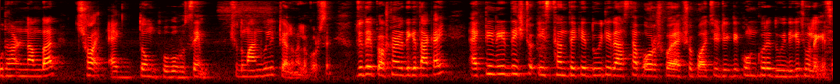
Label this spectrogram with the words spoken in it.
উদাহরণ নাম্বার ছয়, একদম হুবহু সেম শুধু মানগুলি একটু এলোমেলো করছে। যদি এই প্রশ্নটার দিকে তাকাই একটি নির্দিষ্ট স্থান থেকে দুইটি রাস্তা পরস্পর একশো পঁয়ত্রিশ ডিগ্রি কোণ করে দুই দিকে চলে গেছে।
